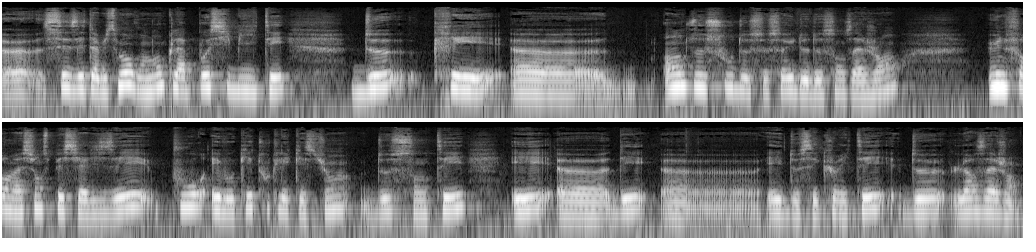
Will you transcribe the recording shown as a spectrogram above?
euh, ces établissements auront donc la possibilité de créer, en dessous de ce seuil de 200 agents, une formation spécialisée pour évoquer toutes les questions de santé et, euh, des, euh, et de sécurité de leurs agents.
